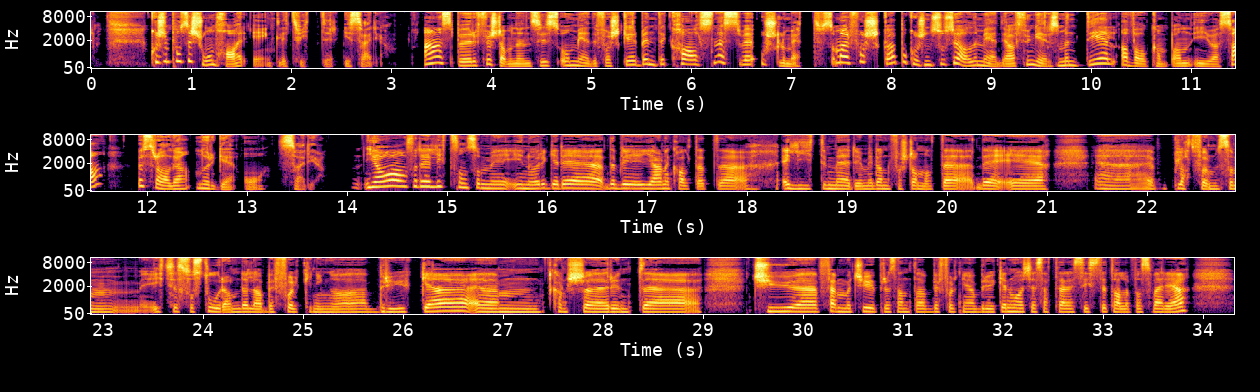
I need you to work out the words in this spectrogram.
Vilken position har egentligen Twitter i Sverige? Jeg spør førsteamanuensis og medieforsker Bente Karlsnes ved Oslo OsloMet, som har forska på hvordan sosiale medier fungerer som en del av valgkampene i USA, Australia, Norge og Sverige. Ja, altså det er litt sånn som i, i Norge. Det, det, blir gjerne kalt et eh, uh, elitemedium i den forstand at det, det er uh, plattform som ikke så stor andel av befolkninga bruker. Um, kanskje rundt eh, uh, 20-25% av befolkninga bruker. Nå har jeg ikke sett det siste tallet på Sverige.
